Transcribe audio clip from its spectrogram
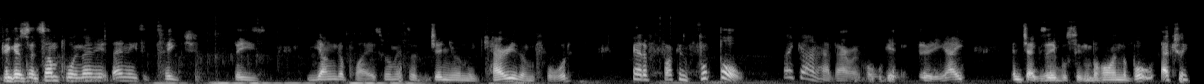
Because at some point they need, they need to teach these younger players who are meant to genuinely carry them forward how of fucking football. They can't have Aaron Hall getting 38 and Jack Ziebell sitting behind the ball. Actually,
